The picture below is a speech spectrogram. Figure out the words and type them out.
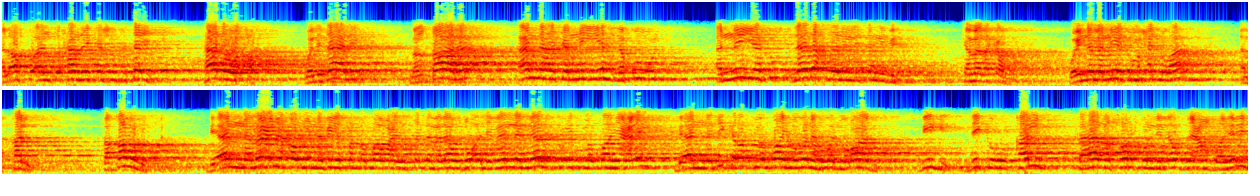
الأصل أن تحرك شفتيك هذا هو الأصل. ولذلك من قال أنها كالنية نقول النية لا دخل للسان بها كما ذكرنا. وإنما النية محلها القلب. فقولك بأن معنى قول النبي صلى الله عليه وسلم لا وضوء لمن لم يذكر اسم الله عليه بأن ذكر اسم الله هنا هو المراد به ذكر القلب فهذا فرق لللفظ عن ظاهره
